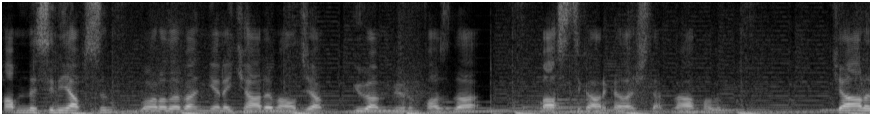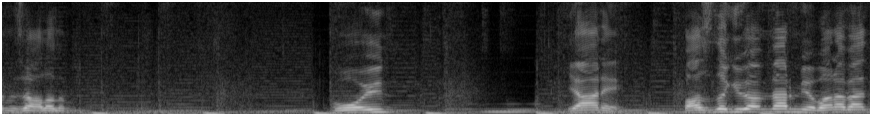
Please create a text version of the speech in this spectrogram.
hamlesini yapsın. Bu arada ben gene karımı alacağım. Güvenmiyorum fazla. Bastık arkadaşlar ne yapalım. Karımızı alalım. Bu oyun yani fazla güven vermiyor bana ben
